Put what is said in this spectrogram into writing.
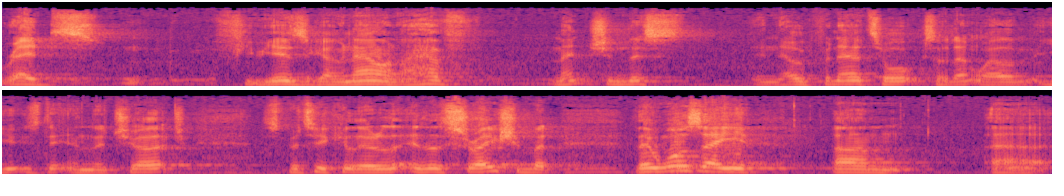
read a few years ago now, and I have mentioned this in open air talks. I don't know whether I used it in the church, this particular illustration, but there was a, um, uh,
